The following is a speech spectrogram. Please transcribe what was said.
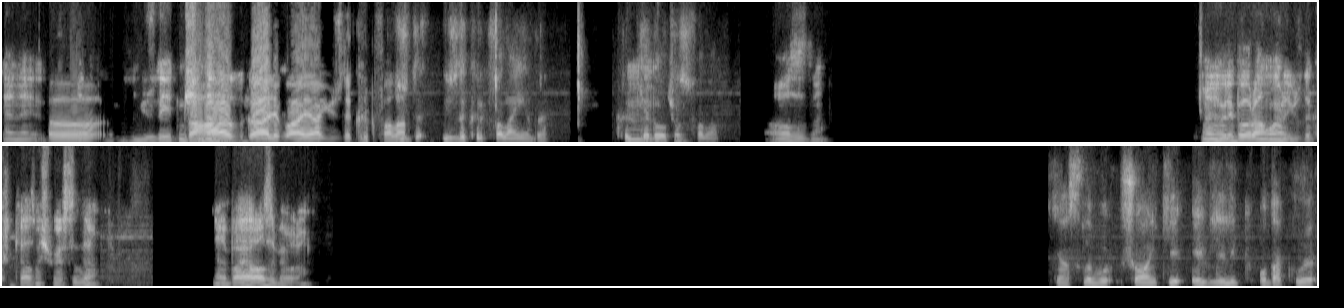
Yani Aa, %70'inden daha az galiba ya. %40 falan. yüzde, yüzde 40 falan ya da 40 ya da Hmm, 30 çok- falan. azdı. Yani öyle bir oran var. %40 yazmış birisi de. Yani bayağı az bir oran. Aslında bu şu anki evlilik odaklı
